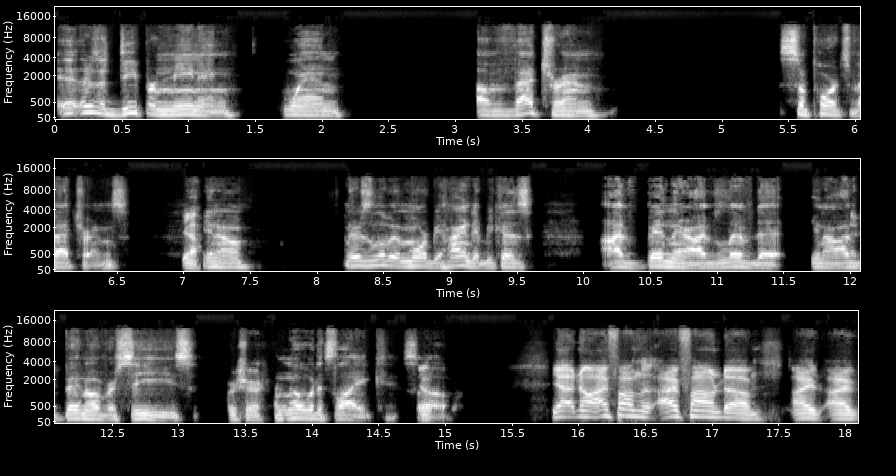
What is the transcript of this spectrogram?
it, there's a deeper meaning when a veteran supports veterans. Yeah. You know, there's a little bit more behind it because I've been there, I've lived it. You know, I've been overseas. for sure. I know what it's like. So, Yeah, no, I found that I found um I I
